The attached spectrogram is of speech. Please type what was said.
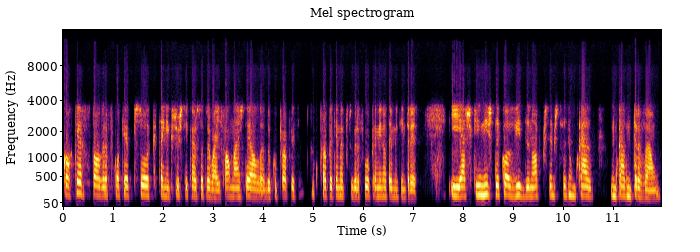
Qualquer fotógrafo, qualquer pessoa que tenha que justificar o seu trabalho, fale mais dela do que o próprio, do que o próprio tema fotografou, para mim não tem muito interesse. E acho que nisto da Covid-19 precisamos de fazer um bocado, um bocado de travão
